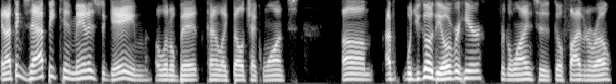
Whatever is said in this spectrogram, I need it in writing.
And I think Zappe can manage the game a little bit, kind of like Belichick wants. Um, I, would you go the over here for the Lions to go five in a row?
